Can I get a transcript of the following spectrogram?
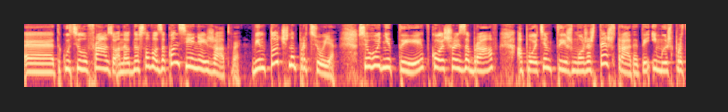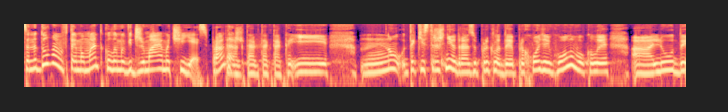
е, таку цілу фразу, а не одне слово закон сіяння і жатви. Він точно працює. Сьогодні ти в когось щось забрав, а потім ти ж можеш теж втратити. І ми ж про це не думаємо в той момент, коли ми віджимаємо чиєсь, правда Так, ж? так, так, так. І ну такі страшні одразу приклади приходять в голову, коли а, люди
